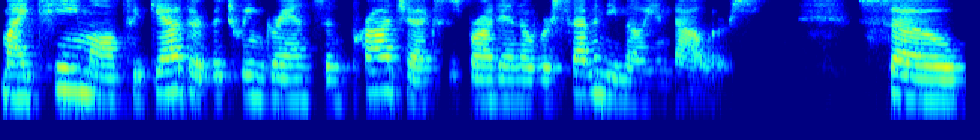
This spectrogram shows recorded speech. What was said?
My team altogether between grants and projects has brought in over $70 million. So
